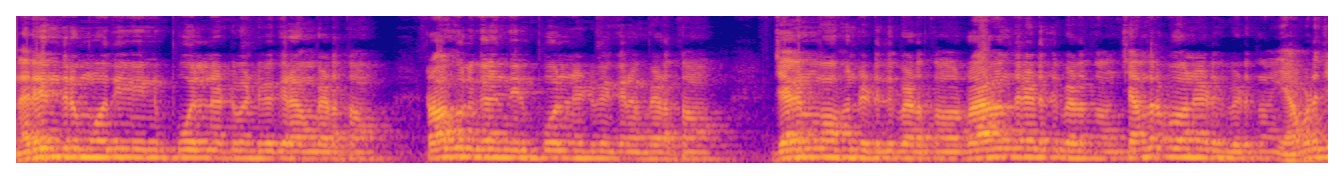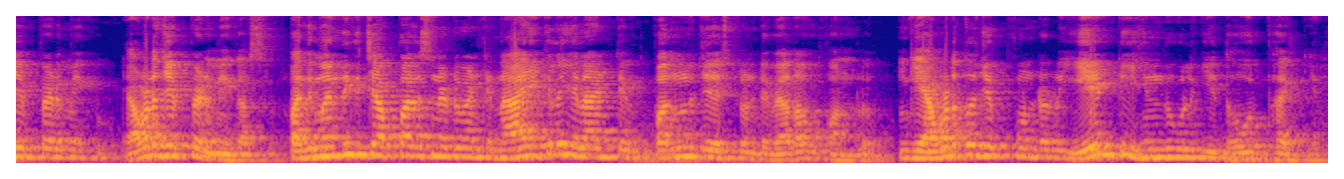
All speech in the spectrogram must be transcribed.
నరేంద్ర మోదీని పోలినటువంటి విగ్రహం పెడతాం రాహుల్ గాంధీని పోలినటువంటి విగ్రహం పెడతాం జగన్మోహన్ రెడ్డిది పెడతాం రేవంత్ రెడ్డిది పెడతాం చంద్రబాబు నాయుడుది పెడతాం. ఎవడ చెప్పాడు మీకు? ఎవడ చెప్పాడు మీకు అసలు? పది మందికి చెప్పాల్సినటువంటి నాయకులు ఇలాంటి పనులు చేస్తుంటే వెదవ పనులు. ఇంక చెప్పుకుంటాడు? ఏంటి హిందువులకి దౌర్భాగ్యం?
